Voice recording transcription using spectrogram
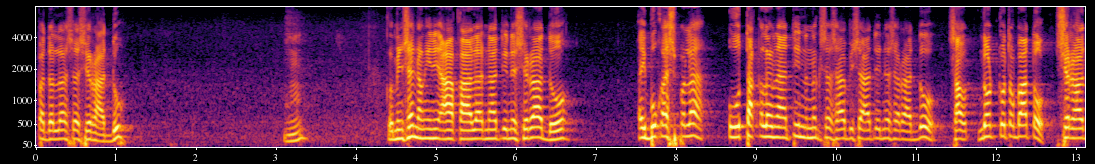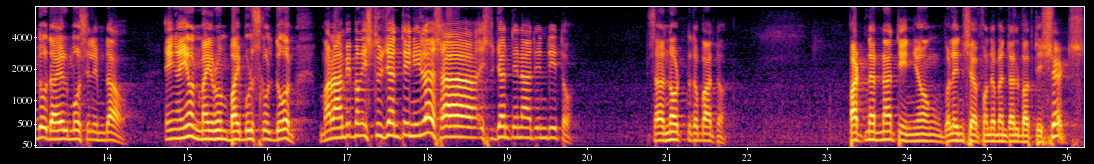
padala sa sirado. Hmm? Kung minsan ang iniakala natin na sirado, ay bukas pala utak lang natin na nagsasabi sa atin na sarado. South, North Cotabato, sarado dahil Muslim daw. Eh ngayon, mayroon Bible school doon. Marami pang estudyante nila sa estudyante natin dito. Sa North Cotabato. Partner natin yung Valencia Fundamental Baptist Church.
